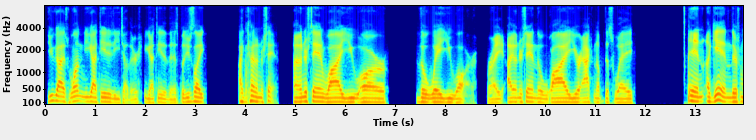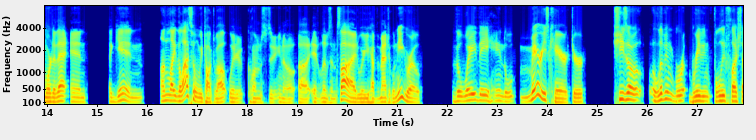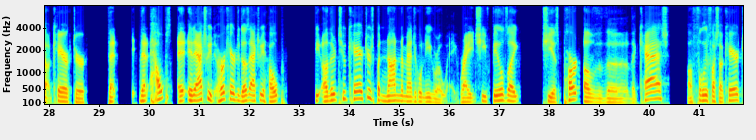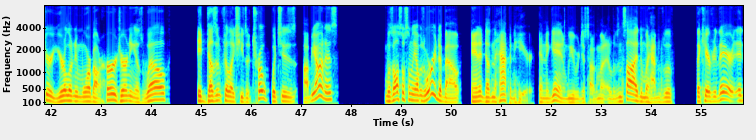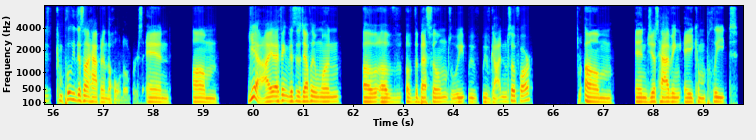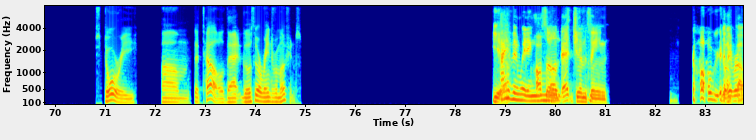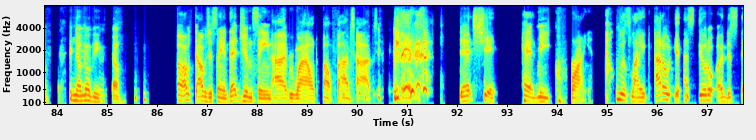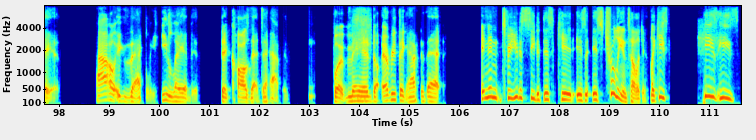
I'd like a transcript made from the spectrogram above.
you guys, one, you guys needed each other. You guys needed this, but you're just like, I can kind of understand. I understand why you are the way you are right? I understand the why you're acting up this way. And again, there's more to that. And again, unlike the last one we talked about, when it comes to, you know, uh, It Lives Inside, where you have the magical Negro, the way they handle Mary's character, she's a, a living, breathing, fully fleshed out character that that helps. It actually, her character does actually help the other two characters, but not in a magical Negro way, right? She feels like she is part of the the cast, a fully fleshed out character. You're learning more about her journey as well. It doesn't feel like she's a trope, which is, I'll be honest, was also something I was worried about, and it doesn't happen here. And again, we were just talking about it lives inside and what happens with the character there. It completely does not happen in the holdovers. And um yeah, I, I think this is definitely one of of of the best films we we've we've gotten so far. Um and just having a complete story um, to tell that goes through a range of emotions. Yeah, I have been waiting. Also, months. that gym scene. Oh, yeah, go. no, go B. Go. Oh, I was I was just saying that gym scene. I rewound about five times. that shit had me crying. I was like, I don't, I still don't understand how exactly he landed that caused that to happen. But man, the, everything after that, and then for you to see that this kid is is truly intelligent, like he's he's he's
